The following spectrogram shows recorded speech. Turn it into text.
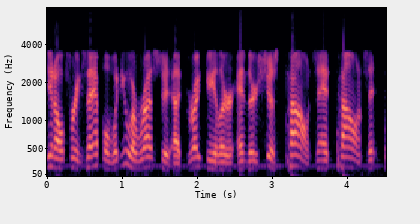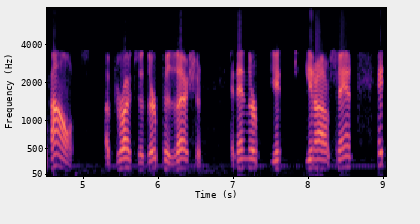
you know, for example, when you arrest a, a drug dealer and there's just pounds and pounds and pounds of drugs in their possession, and then they're, you, you know what I'm saying? It,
